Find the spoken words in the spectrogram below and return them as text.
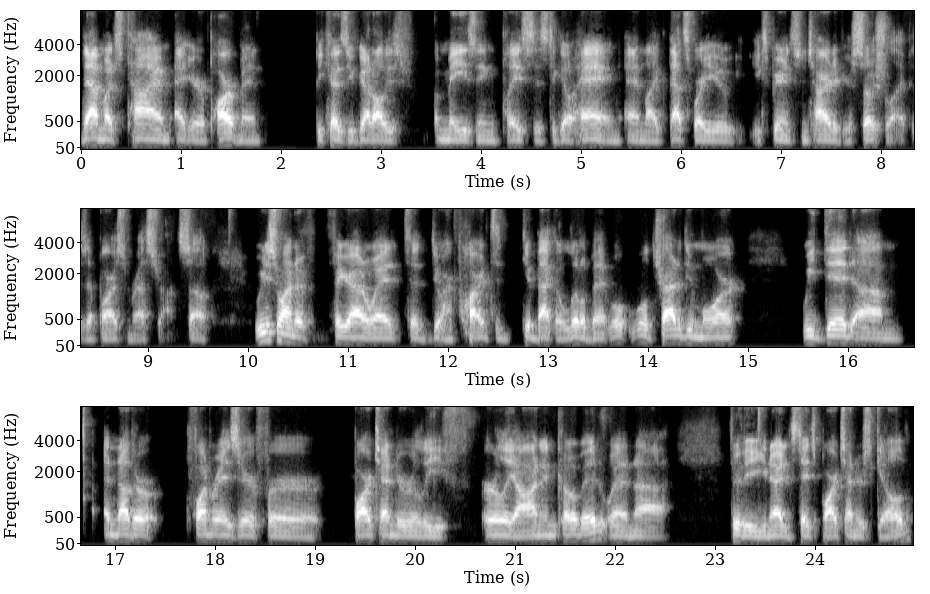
that much time at your apartment because you've got all these amazing places to go hang and like that's where you experience the entirety of your social life is at bars and restaurants. So we just wanted to figure out a way to do our part to give back a little bit. We'll, we'll try to do more. We did um, another fundraiser for bartender relief early on in covid when uh, through the united states bartenders guild.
